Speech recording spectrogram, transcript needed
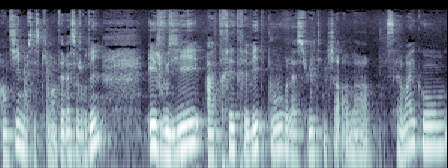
intime, c'est ce qui m'intéresse aujourd'hui. Et je vous dis à très très vite pour la suite, Inch'Allah. Salam alaikum.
